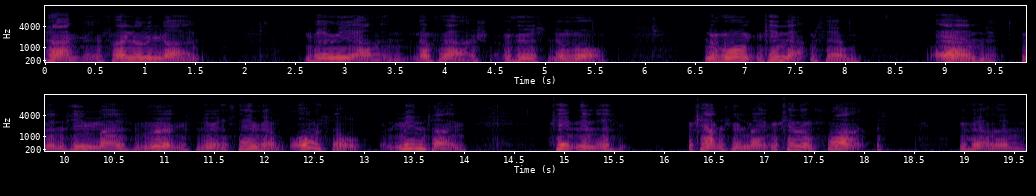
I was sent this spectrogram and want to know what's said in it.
time. We finally got Barry Allen, The Flash, versus DeVoe. DeVoe kidnaps him, and the team must work to save him. Also, in the meantime, Caitlin is captured by Killer Frost villain,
